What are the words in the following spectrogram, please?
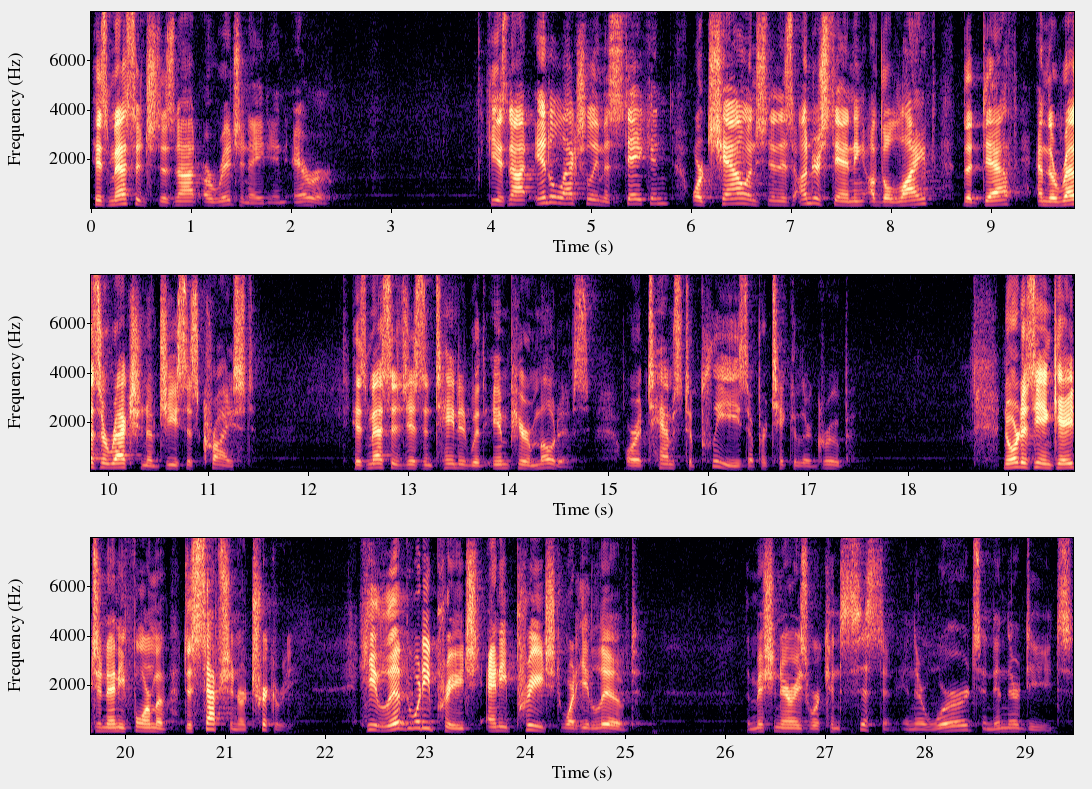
His message does not originate in error. He is not intellectually mistaken or challenged in his understanding of the life, the death, and the resurrection of Jesus Christ. His message isn't tainted with impure motives or attempts to please a particular group. Nor does he engage in any form of deception or trickery. He lived what he preached, and he preached what he lived. The missionaries were consistent in their words and in their deeds.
